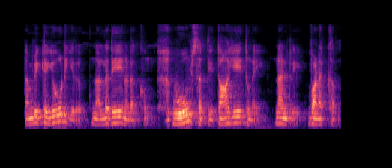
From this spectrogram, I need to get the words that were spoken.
நம்பிக்கையோடு இரு நல்லதே நடக்கும். ஓம் சக்தி தாயே துணை. நன்றி வணக்கம்.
